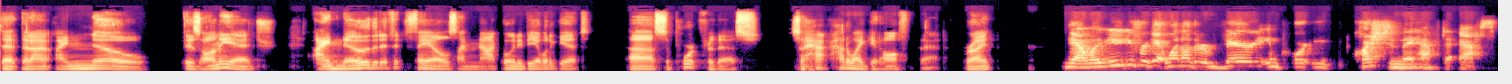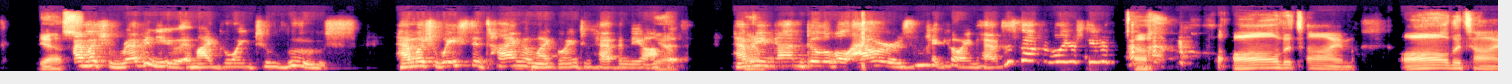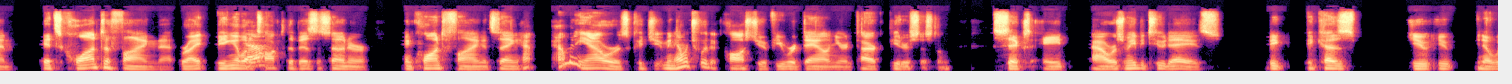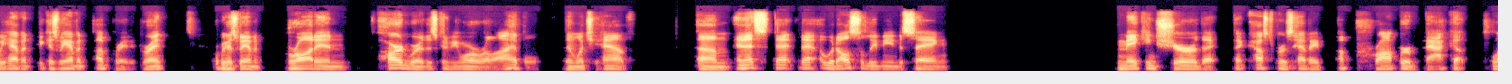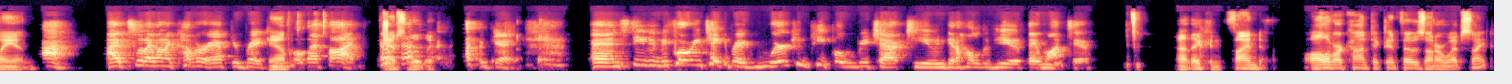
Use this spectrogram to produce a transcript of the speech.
that that I, I know is on the edge. I know that if it fails, I'm not going to be able to get uh, support for this. So how how do I get off of that, right? Yeah, well, you, you forget one other very important question they have to ask. Yes. How much revenue am I going to lose? How much wasted time am I going to have in the office? Yeah. How yeah. many non billable hours am I going to have? Does that sound familiar, Stephen? uh, all the time. All the time. It's quantifying that, right? Being able yeah. to talk to the business owner and quantifying and saying, how, how many hours could you, I mean, how much would it cost you if you were down your entire computer system? Six, eight hours, maybe two days, Be, because you, you, you know, we haven't, because we haven't upgraded, right? Or because we haven't brought in hardware that's going to be more reliable than what you have. Um, and that's that that would also lead me into saying making sure that that customers have a, a proper backup plan. Ah, that's what I want to cover after break. Yeah. hold that thought? Absolutely. okay. And Stephen, before we take a break, where can people reach out to you and get a hold of you if they want to? Uh, they can find all of our contact infos on our website,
